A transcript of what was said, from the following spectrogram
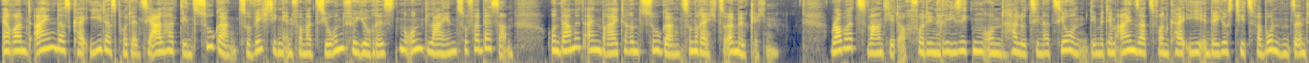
Er räumt ein, dass KI das Potenzial hat, den Zugang zu wichtigen Informationen für Juristen und Laien zu verbessern und damit einen breiteren Zugang zum Recht zu ermöglichen. Roberts warnt jedoch vor den Risiken und Halluzinationen, die mit dem Einsatz von KI in der Justiz verbunden sind,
